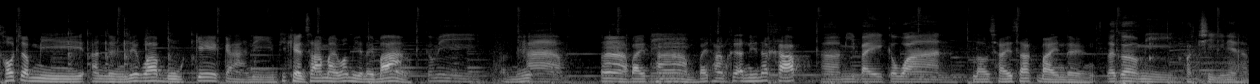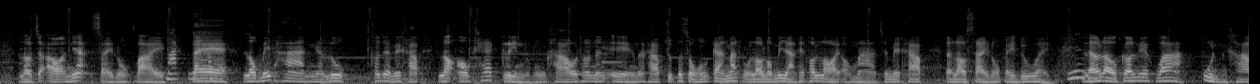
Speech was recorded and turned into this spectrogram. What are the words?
เขาจะมีอันหนึงเรียกว่าบูเก้กานีพี่เคนทราบไหมว่ามีอะไรบ้าง ก็มีอันนี้ข้าม อ่าใบทามใบทามคืออันนี้นะครับ อ่ามีใบกะวาน เราใช้สักใบหนึ่งแล้วก็มีผักชีเนี่ยครับ เราจะเอาอันเนี้ยใส่ลงไป มัดนะครับ แต่เราไม่ทานไงลูก เข้าใจไหมครับ เราเอาแค่กลิ่นของเขาเท่านั้นเองนะครับ จุดประสงค์ของการมัดของเราเราไม่อยากให้เขาลอยออกมาใช่ไหมครับ แต่เราใส่ลงไปด้วย แล้วเราก็เรียกว่าอุ่นเขา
